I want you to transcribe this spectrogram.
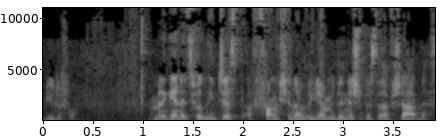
Beautiful. But again, it's really just a function of the Yom Nishmas of Shabbos.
